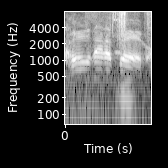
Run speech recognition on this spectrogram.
called in a bomb.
